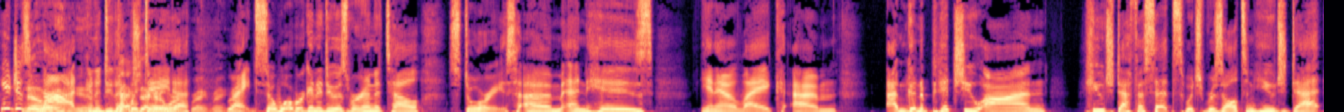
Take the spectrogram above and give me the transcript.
You're just No, right, not yeah. going to do that with data. work, right, right. Right. So what we're going to do is we're going to tell stories. Um, and his, you know, like, um, I'm going to pitch you on huge deficits, which result in huge debt.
